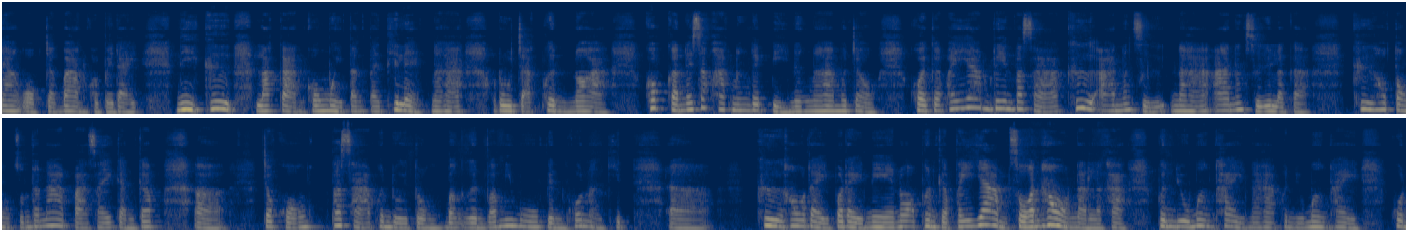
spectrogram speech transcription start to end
ย่างออกจากบ้านข่อยไปได้ นี่คือหลักการของมุยตั้งแต่ที่แรกนะคะ รู้จักเพิ่นเนาะค่ะคบกันได้สักพักหนึ่งได้ปีหนึ่งนะคะมือเจ้าข่อยก็พยายามเรียนภาษาคืออ่านหนังสือนะคะอ่านหนังสือแล้วก็คือเขาต้องสนทนาปราศัยกันกับเจ้าของภาษาเพิ่นโดยตรงบังเอิญว่ามีมูเป็นคนอังกฤษอ่อ คือเฮาได้บ่ได้แน่เนาะเพิ่นก็พยายามสอนเฮานั่นล่ะค่ะเพิ่นอยู่เมืองไทยนะคะเพิ่นอยู่เมืองไทย คน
